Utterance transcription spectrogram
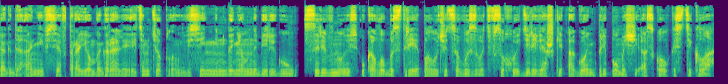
Когда они все втроем играли этим теплым весенним днем на берегу, соревнуясь, у кого быстрее получится вызвать в сухой деревяшке огонь при помощи осколка стекла,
